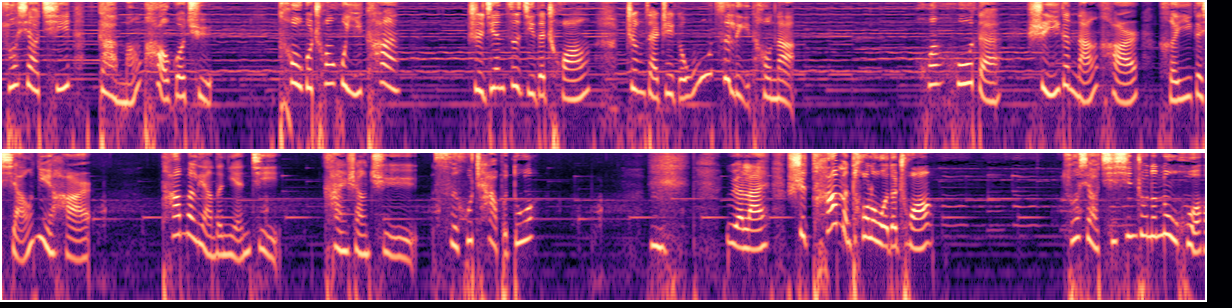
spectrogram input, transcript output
左小琪赶忙跑过去，透过窗户一看，只见自己的床正在这个屋子里头呢。欢呼的是一个男孩和一个小女孩，他们俩的年纪看上去似乎差不多。嗯。原来是他们偷了我的床。左小琪心中的怒火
